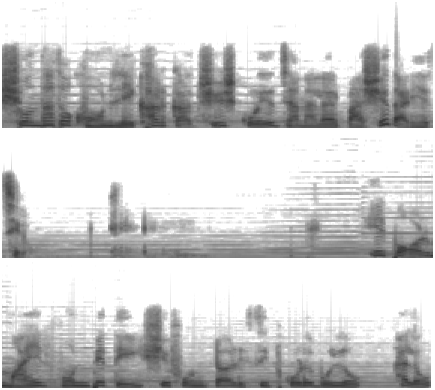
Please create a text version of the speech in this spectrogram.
সন্ধ্যা তখন লেখার কাজ শেষ করে জানালার পাশে দাঁড়িয়েছিল। এরপর মায়ের ফোন পেতেই সে ফোনটা রিসিভ করে বলল, হ্যালো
